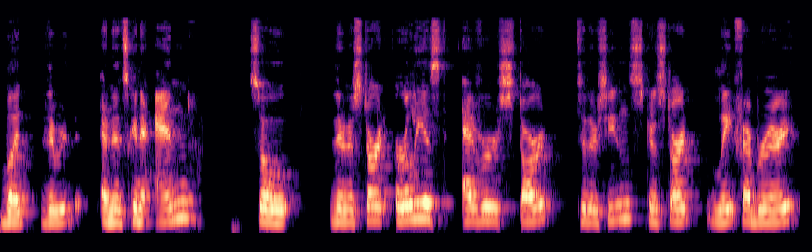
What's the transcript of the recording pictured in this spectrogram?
but there and it's gonna end. So they're gonna start earliest ever start to their seasons. It's gonna start late February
